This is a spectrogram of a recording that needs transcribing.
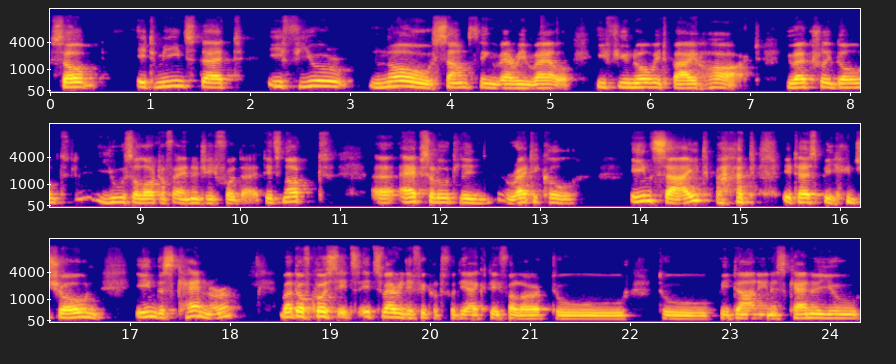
So it means that if you know something very well, if you know it by heart, you actually don't use a lot of energy for that. It's not uh, absolutely radical insight, but it has been shown in the scanner. But of course, it's it's very difficult for the active alert to to be done in a scanner. You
